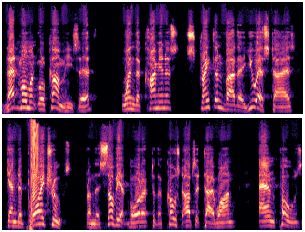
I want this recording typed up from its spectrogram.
That moment will come, he said, when the communists, strengthened by their U.S. ties, can deploy troops from the Soviet border to the coast opposite Taiwan and pose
